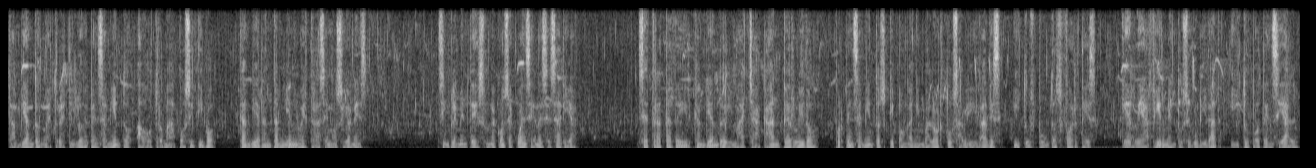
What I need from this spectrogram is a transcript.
cambiando nuestro estilo de pensamiento a otro más positivo, cambiarán también nuestras emociones simplemente es una consecuencia necesaria. Se trata de ir cambiando el machacante ruido por pensamientos que pongan en valor tus habilidades y tus puntos fuertes, que reafirmen tu seguridad y tu potencial.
